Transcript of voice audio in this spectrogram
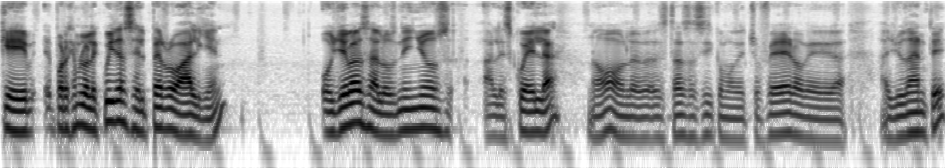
que, por ejemplo, le cuidas el perro a alguien o llevas a los niños a la escuela, ¿no? Estás así como de chofer o de ayudante,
